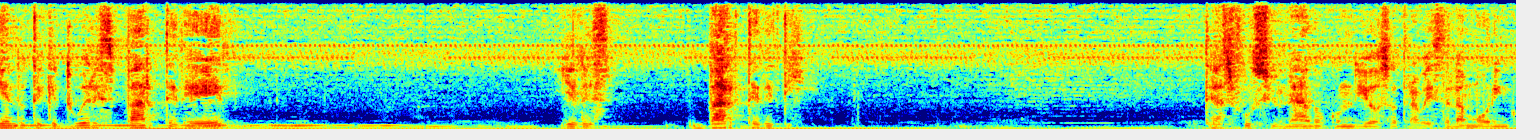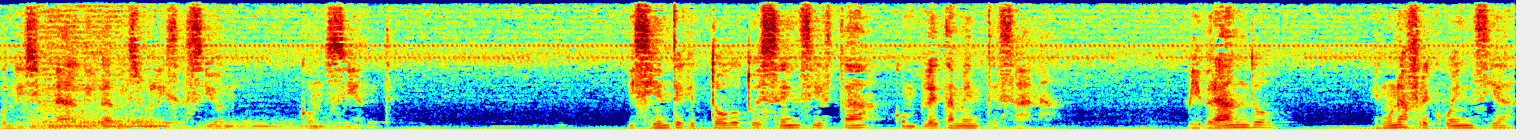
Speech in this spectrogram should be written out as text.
Diciéndote que tú eres parte de Él. Y Él es parte de ti. te has fusionado con Dios a través del amor incondicional y la visualización consciente. Y siente que toda tu esencia está completamente sana, vibrando en una frecuencia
